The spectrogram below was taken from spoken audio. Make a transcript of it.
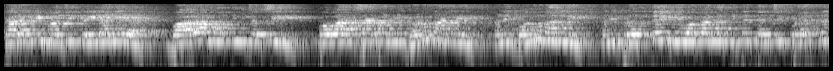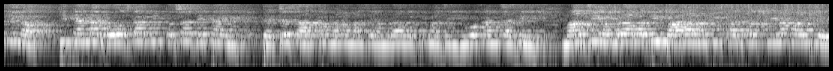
कारण की माझी तयारी आहे. बारामती जशी पवार साहेबांनी घडून आणली आणि बनून आणली आणि प्रत्येक युवकांना तिथे त्यांची प्रयत्न केला की त्यांना रोजगार मी कसा देता येईल? त्याच्यासारखं मला माझी अमरावती माझ्या युवकांसाठी माझी अमरावती बारामती सारखं केला पाहिजे.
